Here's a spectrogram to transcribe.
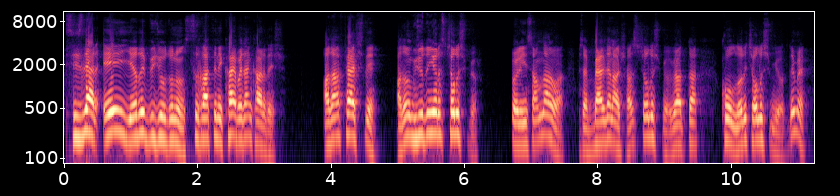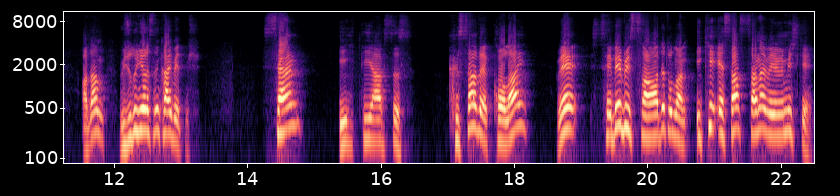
Sizler ey yarı vücudunun sıhhatini kaybeden kardeş. Adam felçli. Adamın vücudun yarısı çalışmıyor. Böyle insanlar var. Mesela belden aşağısı çalışmıyor. Ve hatta kolları çalışmıyor. Değil mi? Adam vücudun yarısını kaybetmiş. Sen ihtiyarsız, kısa ve kolay ve sebebi saadet olan iki esas sana verilmiş ki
